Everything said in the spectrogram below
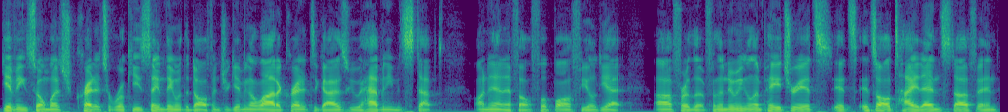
giving so much credit to rookies. Same thing with the Dolphins. You're giving a lot of credit to guys who haven't even stepped on an NFL football field yet. Uh, for the for the New England Patriots, it's it's all tight end stuff and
